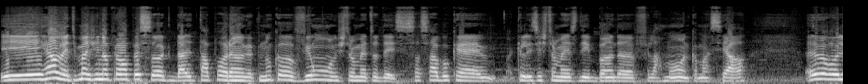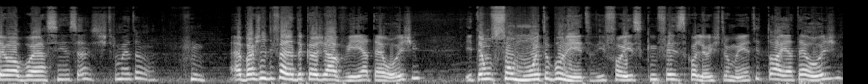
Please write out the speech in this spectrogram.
E realmente, imagina para uma pessoa que dá de Taporanga, que nunca viu um instrumento desse, só sabe o que é aqueles instrumentos de banda filarmônica, marcial. Eu olhei o oboé assim, esse instrumento é bastante diferente do que eu já vi até hoje. E tem um som muito bonito. E foi isso que me fez escolher o instrumento. E tô aí até hoje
